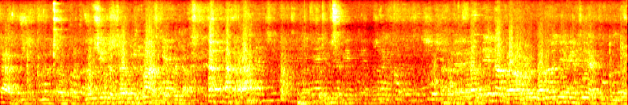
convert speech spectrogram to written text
tak, no dzisiaj dostałem już maskę, powiedziałem. No nie, dobra, no nie wiem jak to będzie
